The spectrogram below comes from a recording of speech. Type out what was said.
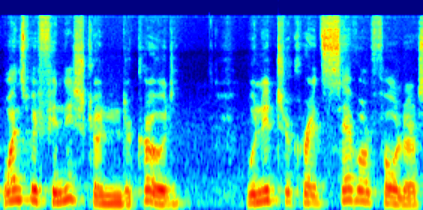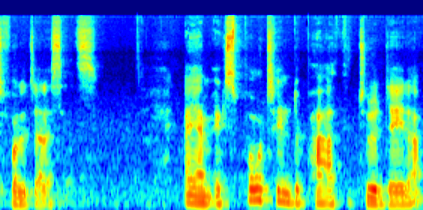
Once we finish cloning the code, we need to create several folders for the datasets. I am exporting the path to the data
